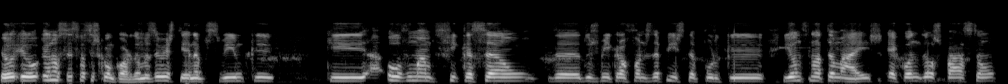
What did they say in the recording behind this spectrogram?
eu, eu, eu não sei se vocês concordam, mas eu este ano apercebi-me que, que houve uma amplificação de, dos microfones da pista, porque e onde se nota mais é quando eles passam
